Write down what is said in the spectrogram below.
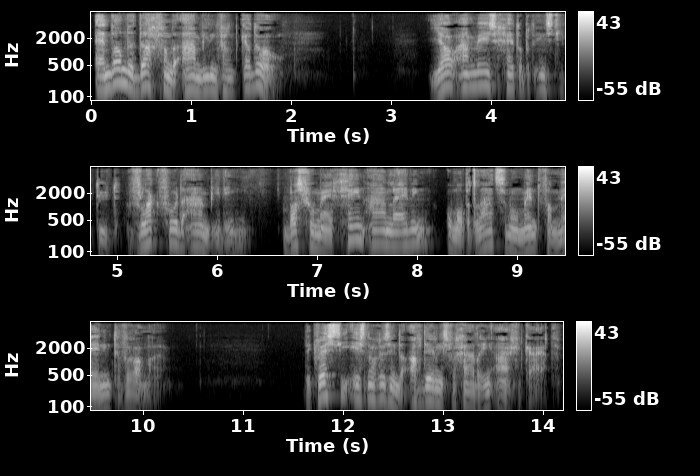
En dan de dag van de aanbieding van het cadeau. Jouw aanwezigheid op het instituut vlak voor de aanbieding was voor mij geen aanleiding om op het laatste moment van mening te veranderen. De kwestie is nog eens in de afdelingsvergadering aangekaart.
